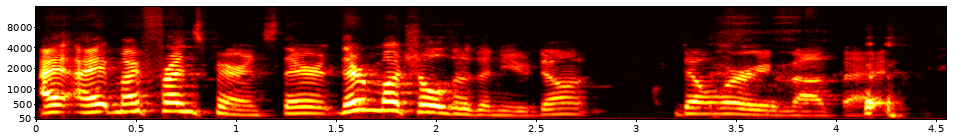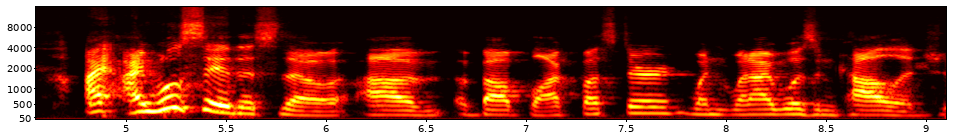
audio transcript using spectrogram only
I, I my friends' parents, they're they're much older than you. Don't don't worry about that. I, I will say this though um, about Blockbuster. When when I was in college,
